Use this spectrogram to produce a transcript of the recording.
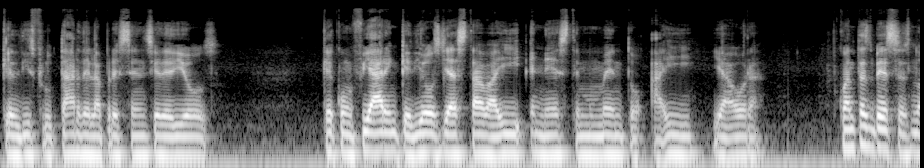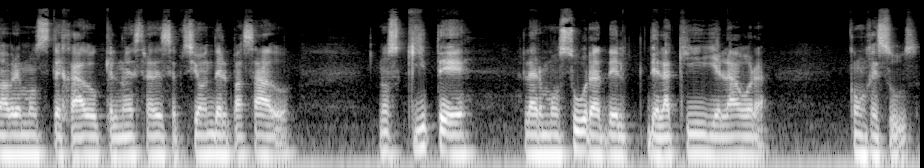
que el disfrutar de la presencia de Dios, que confiar en que Dios ya estaba ahí en este momento, ahí y ahora. ¿Cuántas veces no habremos dejado que nuestra decepción del pasado nos quite la hermosura del, del aquí y el ahora con Jesús?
